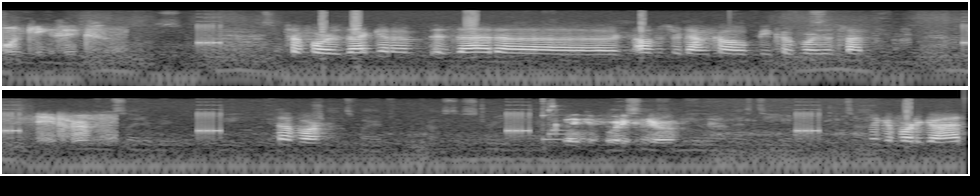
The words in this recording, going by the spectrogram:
1 King 6. So far, is that gonna, is that, uh, officer down call be code 4 this time? A firm. So far. Lincoln 40 control. Lincoln 40, go ahead.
